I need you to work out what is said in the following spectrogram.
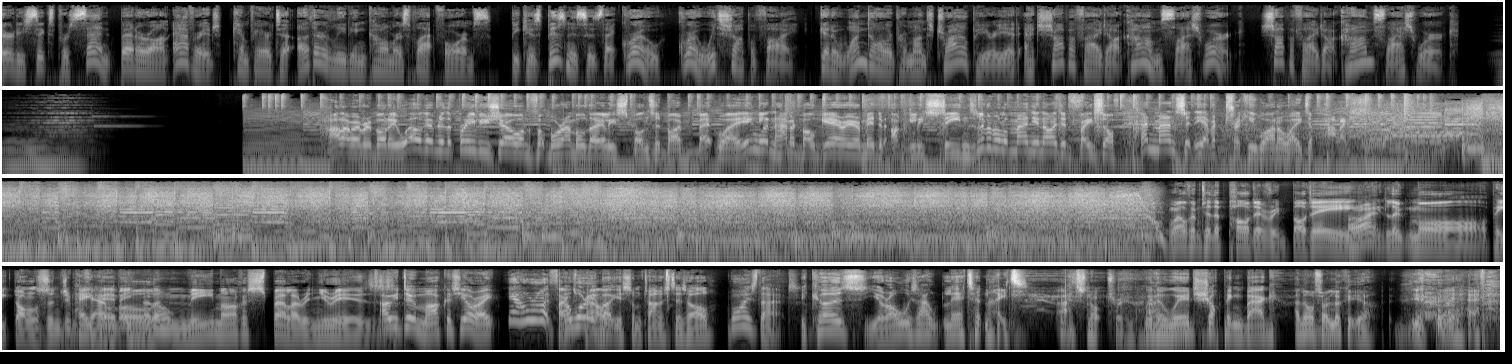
36% better on average compared to other leading commerce platforms because businesses that grow grow with Shopify. Get a $1 per month trial period at shopify.com/work. shopify.com/work. Hello, everybody. Welcome to the preview show on Football Ramble Daily, sponsored by Betway. England hammered Bulgaria amid ugly scenes. Liverpool and Man United face off, and Man City have a tricky one away to Palace. Welcome to the pod, everybody. All right. Luke Moore, Pete Donaldson, Jim Hey, Campbell. Hello. and me, Marcus Speller, in your ears. How you doing, Marcus? You all right? Yeah, all right, thanks, I worry pal. about you sometimes, tis all. Why is that? Because you're always out late at night That's not true. with a weird shopping bag. And also, look at you. Yeah.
